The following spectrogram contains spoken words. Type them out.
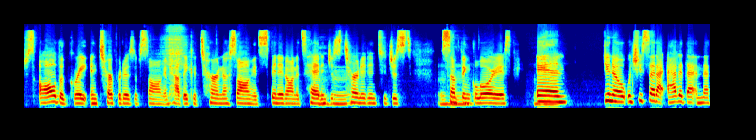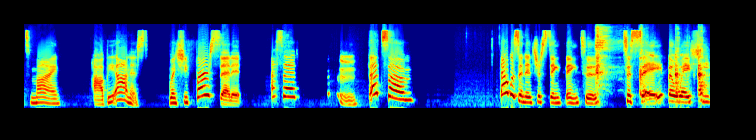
just all the great interpreters of song and how they could turn a song and spin it on its head and just Mhm. turn it into just something Mhm. glorious. Mhm. And, you know, when she said I added that and that's mine, I'll be honest. When she first said it, I said, hmm, that's um that was an interesting thing to to say, the way she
